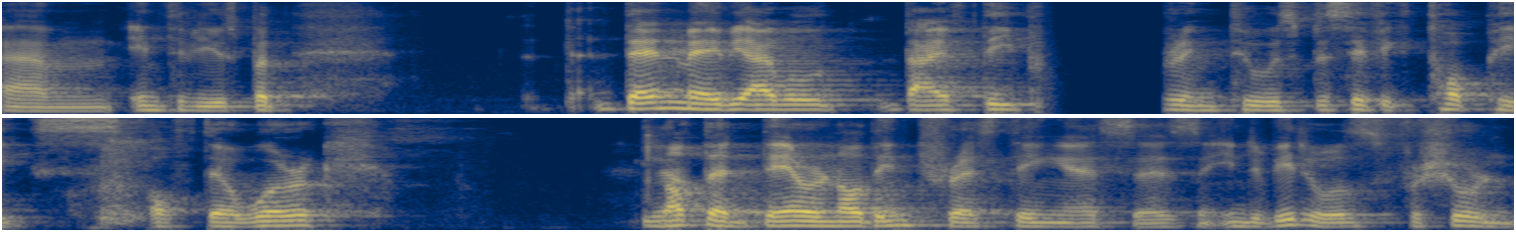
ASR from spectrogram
um interviews. But th- then maybe I will dive deeper into specific topics of their work. Yeah. Not that they are not interesting as as individuals, for sure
